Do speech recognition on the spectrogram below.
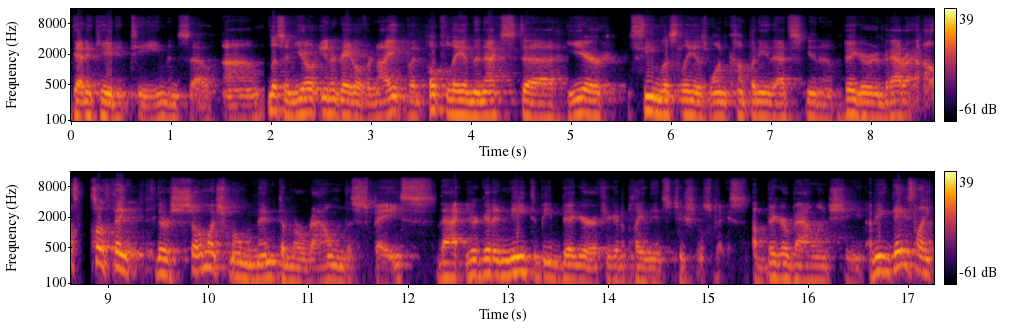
dedicated team. And so, um, listen, you don't integrate overnight, but hopefully in the next uh, year, seamlessly as one company that's, you know, bigger and better. I also think there's so much momentum around the space that you're going to need to be bigger if you're going to play in the institutional space, a bigger balance sheet. I mean, days like,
